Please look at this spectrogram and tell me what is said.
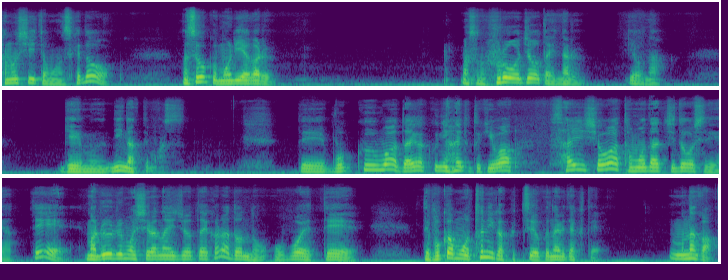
楽しいと思うんですけど、まあ、すごく盛り上がる、まあ、そのフロー状態になるようなゲームになってます。で、僕は大学に入った時は、最初は友達同士でやって、まあ、ルールも知らない状態からどんどん覚えて、で、僕はもうとにかく強くなりたくて、もうなんか、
